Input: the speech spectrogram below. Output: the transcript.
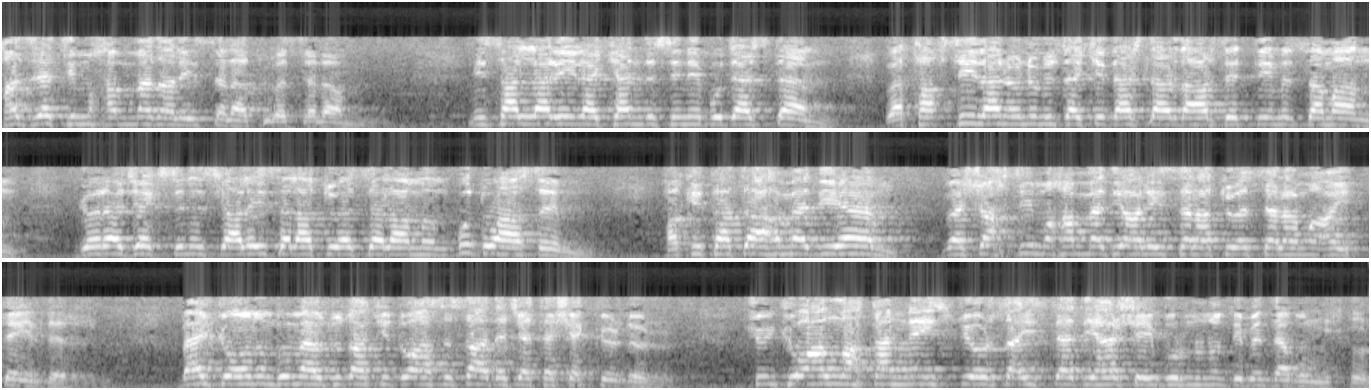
Hazreti Muhammed Aleyhisselatu Vesselam, misalleriyle kendisini bu dersten ve tafsilen önümüzdeki derslerde arz ettiğimiz zaman, göreceksiniz ki Aleyhisselatu Vesselam'ın bu duası, hakikati Ahmediye ve şahsi Muhammedi Aleyhisselatu Vesselam'a ait değildir. Belki onun bu mevzudaki duası sadece teşekkürdür. Çünkü o Allah'tan ne istiyorsa istediği her şey burnunun dibinde bulmuştur.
